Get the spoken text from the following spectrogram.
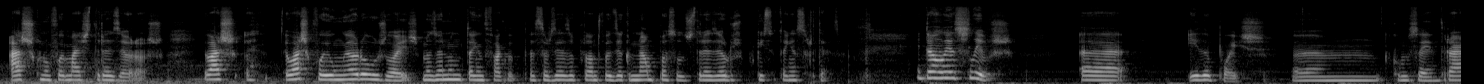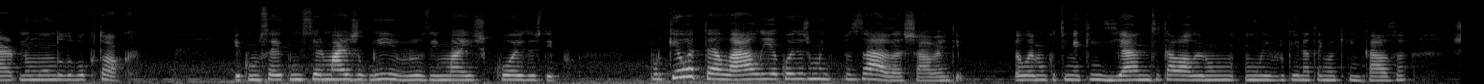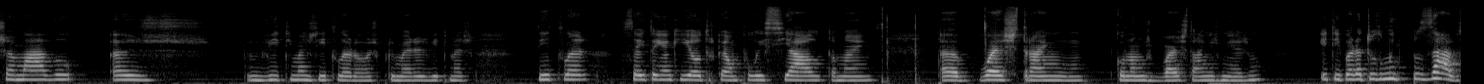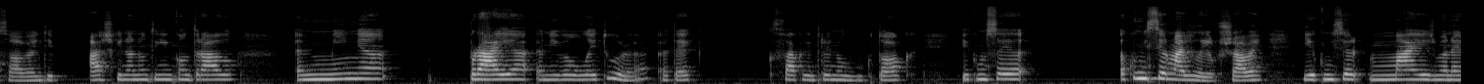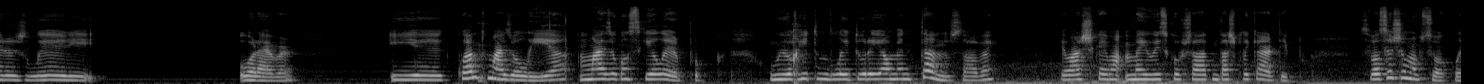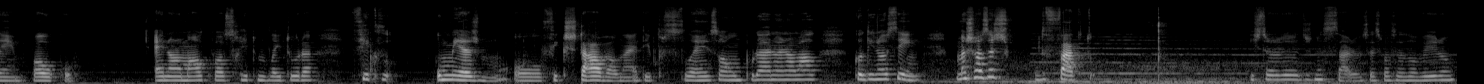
acho que não foi mais de 3 euros. Eu acho, eu acho que foi 1 euro os dois, mas eu não tenho de facto a certeza, portanto vou dizer que não passou dos 3 euros porque isso eu tenho a certeza. Então eu li esses livros. Uh, e depois um, comecei a entrar no mundo do BookTok. E comecei a conhecer mais livros e mais coisas, tipo... Porque eu até lá lia coisas muito pesadas, sabem? Tipo, eu lembro que eu tinha 15 anos e estava a ler um, um livro que ainda tenho aqui em casa, chamado As vítimas de Hitler ou as primeiras vítimas de Hitler. Sei que tem aqui outro que é um policial também, uh, estranho, com nomes bem estranhos mesmo. E tipo, era tudo muito pesado, sabem? Tipo, acho que ainda não tinha encontrado a minha praia a nível de leitura. Até que de facto entrei no BookTok e comecei a, a conhecer mais livros, sabem? E a conhecer mais maneiras de ler e whatever. E eh, quanto mais eu lia, mais eu conseguia ler, porque o meu ritmo de leitura ia aumentando, sabem? Eu acho que é meio isso que eu estava a tentar explicar. Tipo, se vocês são uma pessoa que leem pouco, é normal que o vosso ritmo de leitura fique o mesmo ou fique estável, né? Tipo, se leem só um por ano, é normal que continue assim. Mas se vocês de facto. Isto era desnecessário, não sei se vocês ouviram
